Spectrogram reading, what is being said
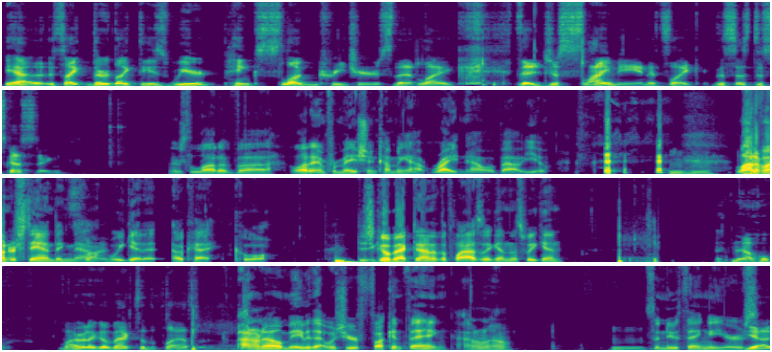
yeah, it's like they're like these weird pink slug creatures that like they're just slimy, and it's like this is disgusting. There's a lot of uh, a lot of information coming out right now about you. hmm A lot of understanding That's now. fine. We get it. Okay, cool. Did you go back down to the plaza again this weekend? No, why would I go back to the plaza? I don't know. Maybe that was your fucking thing. I don't know. Mm. It's a new thing of yours. Yeah,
